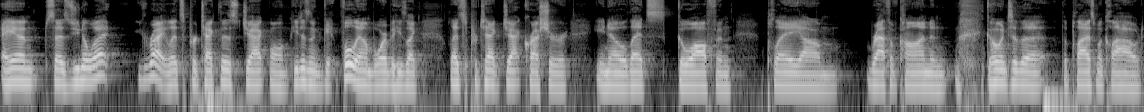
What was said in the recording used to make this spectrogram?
and says, you know what? You're right. Let's protect this Jack. Well, he doesn't get fully on board, but he's like, let's protect Jack Crusher. You know, let's go off and play um, Wrath of Khan and go into the, the plasma cloud.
